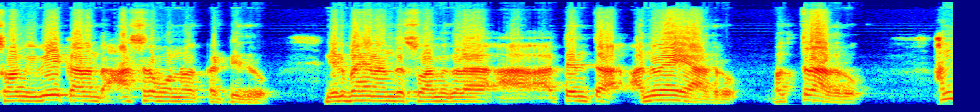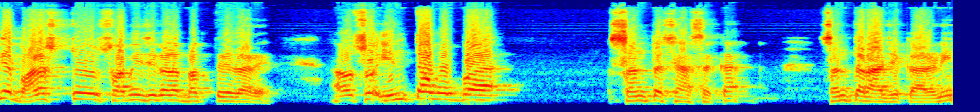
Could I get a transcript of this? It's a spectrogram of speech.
ಸ್ವಾಮಿ ವಿವೇಕಾನಂದ ಆಶ್ರಮವನ್ನು ಕಟ್ಟಿದ್ರು. ನಿರ್ಭಯಾನಂದ ಸ್ವಾಮಿಗಳ ಅತ್ಯಂತ ಅನ್ವಯ ಆದರು, ಭಕ್ತರಾದರು. ಹಂಗೆ ಬಹಳಷ್ಟು ಸ್ವಾಮೀಜಿಗಳ ಭಕ್ತರಿದ್ದಾರೆ. ಸೊ ಇಂಥ ಒಬ್ಬ ಸಂತ ಶಾಸಕ, ಸಂತ ರಾಜಕಾರಣಿ,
